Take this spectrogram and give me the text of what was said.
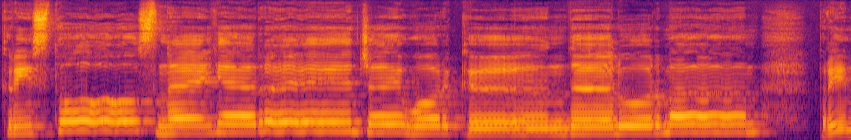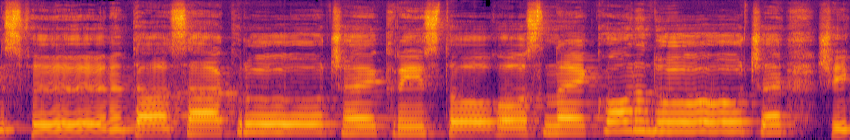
Hristos ne e rege oricând îl urmăm. Prin sfânta sa cruce Hristos ne conduce și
